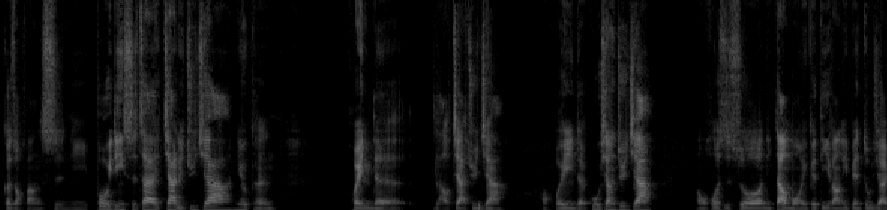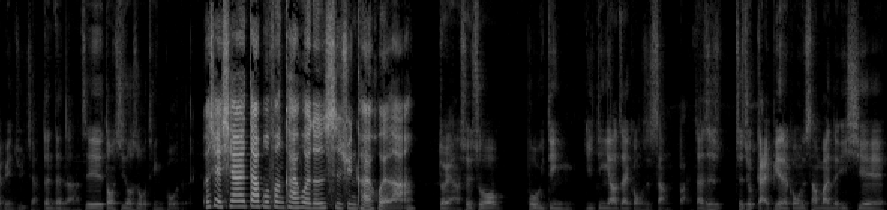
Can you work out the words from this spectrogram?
各种方式，你不一定是在家里居家，你有可能回你的老家居家，哦，回你的故乡居家，哦，或是说你到某一个地方一边度假一边居家等等啊，这些东西都是我听过的。而且现在大部分开会都是视讯开会啦。对啊，所以说不一定一定要在公司上班，但是这就改变了公司上班的一些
